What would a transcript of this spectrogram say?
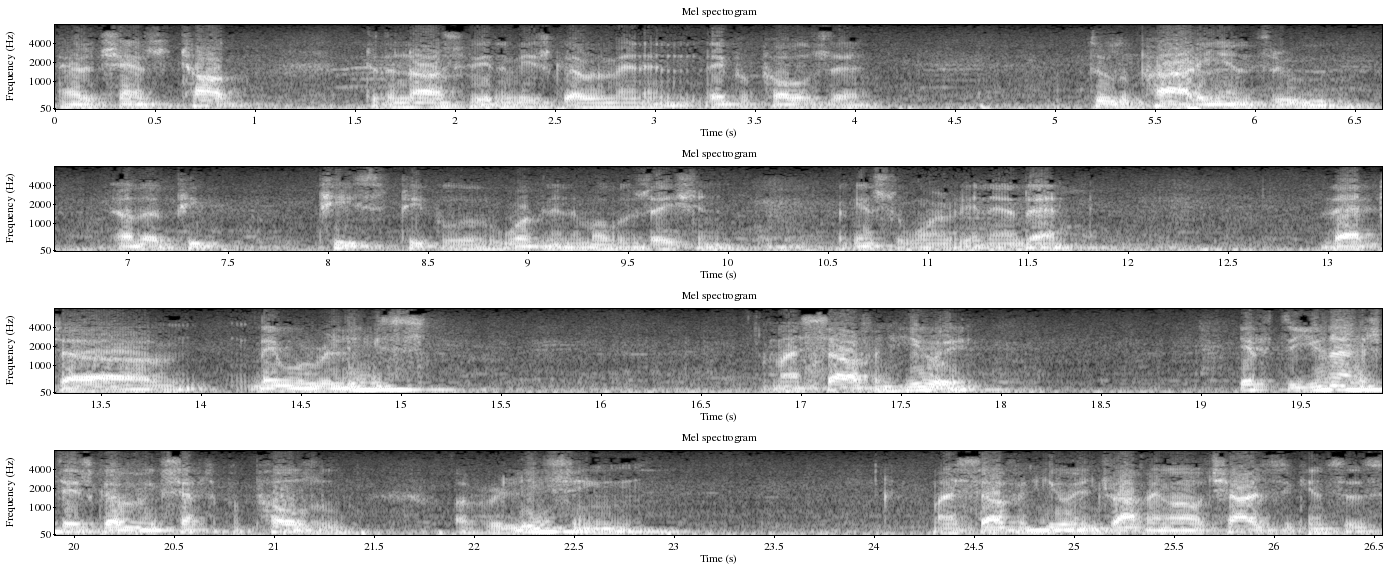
had a chance to talk to the North Vietnamese government, and they propose that through the party and through other pe- peace people working in the mobilization against the war in Vietnam, that that uh, they will release myself and Huey if the United States government accepts a proposal of releasing myself and Huey and dropping all charges against us,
